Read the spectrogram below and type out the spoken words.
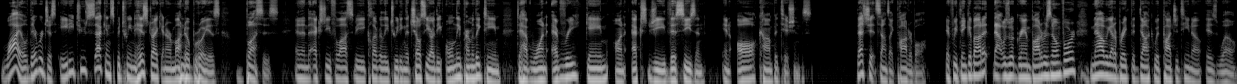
while there were just 82 seconds between his strike and Armando Broja's buses. And then the XG philosophy cleverly tweeting that Chelsea are the only Premier League team to have won every game on XG this season in all competitions. That shit sounds like Potterball. If we think about it, that was what Graham Potter was known for. Now we got to break the duck with Pochettino as well.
